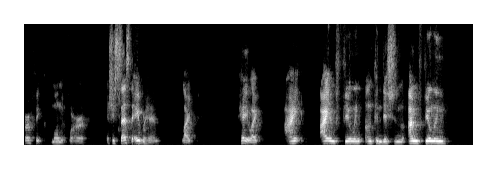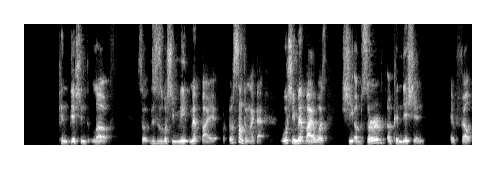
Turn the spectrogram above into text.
perfect moment for her. And she says to Abraham, like, hey, like, I I am feeling unconditioned, I'm feeling conditioned love. So this is what she me- meant by it. It was something like that. What she meant by it was she observed a condition and felt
